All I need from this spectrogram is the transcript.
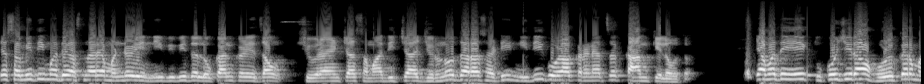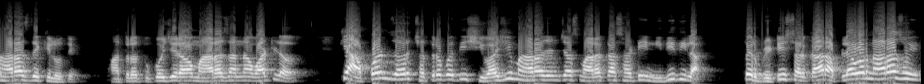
या समितीमध्ये असणाऱ्या मंडळींनी विविध लोकांकडे जाऊन शिवरायांच्या समाधीच्या जीर्णोद्धारासाठी निधी गोळा करण्याचं काम केलं होतं. यामध्ये एक तुकोजीराव होळकर महाराज देखील होते. मात्र तुकोजीराव महाराजांना वाटलं की आपण जर छत्रपती शिवाजी महाराजांच्या स्मारकासाठी निधी दिला तर ब्रिटिश सरकार आपल्यावर नाराज होईल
